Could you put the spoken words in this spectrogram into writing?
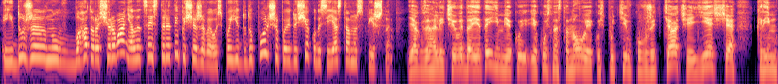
І дуже ну багато розчарувань, але цей стереотип ще живе. Ось поїду до Польщі. Польщу, поїду ще кудись, і я стану успішним. Як взагалі, чи ви даєте їм яку, якусь настанову, якусь путівку в життя, чи є ще, крім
